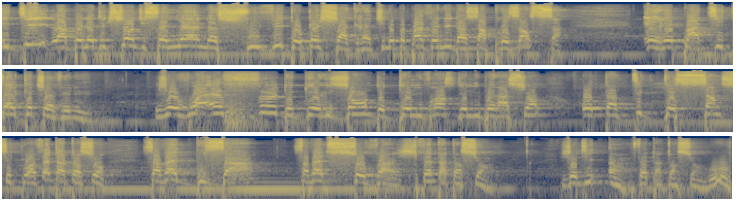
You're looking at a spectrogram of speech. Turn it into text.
Il dit, la bénédiction du Seigneur n'est suivie d'aucun chagrin. Tu ne peux pas venir dans sa présence et répartir tel que tu es venu. Je vois un feu de guérison, de délivrance, de libération authentique descendre sur toi. Faites attention, ça va être bizarre, ça va être sauvage. Faites attention. Je dis un, faites attention. Ouf.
